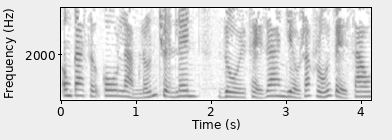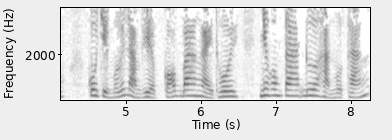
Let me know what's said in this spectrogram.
Ông ta sợ cô làm lớn chuyện lên rồi xảy ra nhiều rắc rối về sau. Cô chỉ mới làm việc có ba ngày thôi, nhưng ông ta đưa hẳn một tháng,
